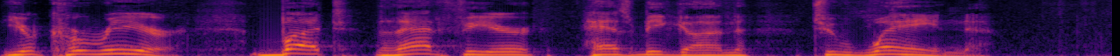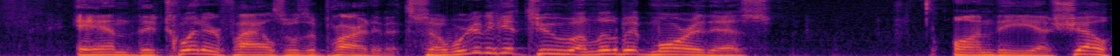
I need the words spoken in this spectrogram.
your career. But that fear has begun to wane and the Twitter files was a part of it. So we're going to get to a little bit more of this on the uh, show.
